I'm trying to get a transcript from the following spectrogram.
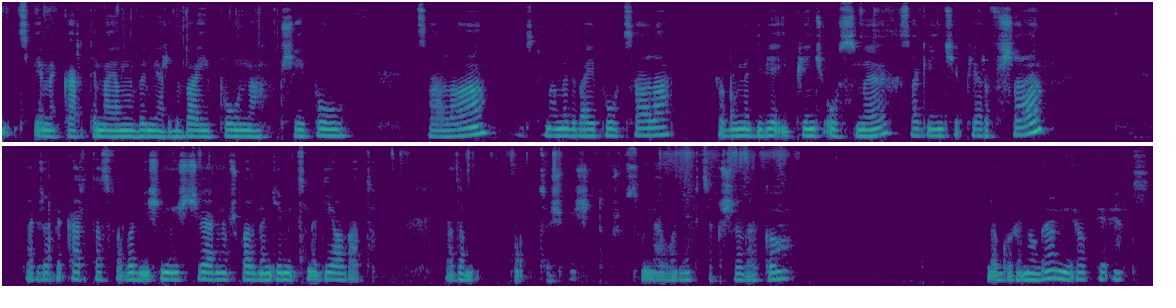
Więc wiemy, karty mają wymiar 2,5 na 3,5 cala. Więc tu mamy 2,5 cala. Robimy 2,5 ósmych, zagięcie pierwsze. Tak, żeby karta swobodnie się mieściła, jak na przykład będzie mix mediowat. Wiadomo, o, coś mi się tu przesunęło, nie chcę krzywego. Do góry nogami robię, więc...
